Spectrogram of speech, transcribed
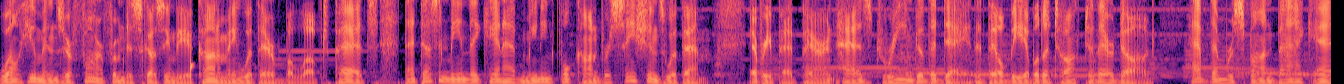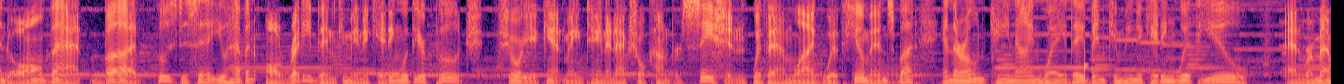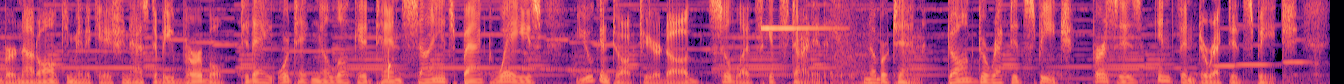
While humans are far from discussing the economy with their beloved pets, that doesn't mean they can't have meaningful conversations with them. Every pet parent has dreamed of the day that they'll be able to talk to their dog, have them respond back, and all that, but who's to say you haven't already been communicating with your pooch? Sure, you can't maintain an actual conversation with them like with humans, but in their own canine way, they've been communicating with you. And remember, not all communication has to be verbal. Today, we're taking a look at 10 science backed ways you can talk to your dog, so let's get started. Number 10 Dog directed speech versus infant directed speech.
